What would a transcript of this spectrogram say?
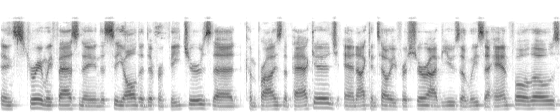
extremely fascinating to see all the different features that comprise the package. And I can tell you for sure, I've used at least a handful of those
